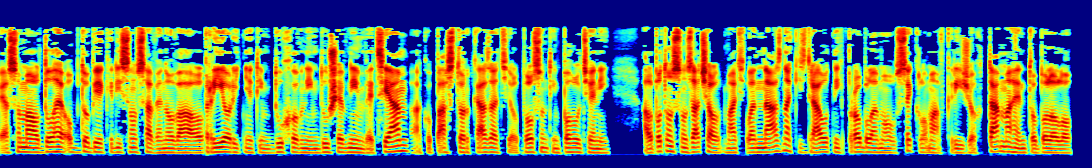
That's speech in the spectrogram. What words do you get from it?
Ja som mal dlhé obdobie, kedy som sa venoval prioritne tým duchovným, duševným veciam. Ako pastor, kazateľ, bol som tým pohltený. Ale potom som začal mať len náznaky zdravotných problémov, seklo ma v krížoch, tam ma hen to bolelo.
